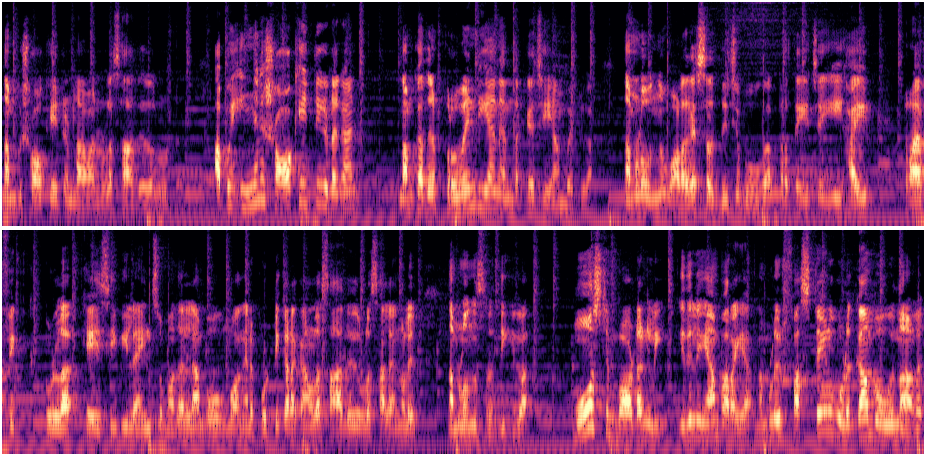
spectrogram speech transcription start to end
നമുക്ക് ഷോക്ക് ഏറ്റ് ഉണ്ടാവാനുള്ള സാധ്യതകളുണ്ട്. അപ്പോൾ ഇങ്ങനെ ഷോക്ക് ഏറ്റ് കിടക്കാൻ നമുക്കതിനെ പ്രിവെന്റ് ചെയ്യാൻ എന്തൊക്കെ ചെയ്യാൻ പറ്റുക? നമ്മളൊന്ന് വളരെ ശ്രദ്ധിച്ചു പോവുക. പ്രത്യേകിച്ച് ഈ ഹൈ ട്രാഫിക് ഉള്ള കെ സി ബി ലൈൻസും അതെല്ലാം പോകുമ്പോൾ അങ്ങനെ പൊട്ടിക്കിടക്കാനുള്ള സാധ്യതയുള്ള സ്ഥലങ്ങളിൽ നമ്മളൊന്ന് ശ്രദ്ധിക്കുക. മോസ്റ്റ് ഇമ്പോർട്ടന്റ്ലി ഇതിൽ ഞാൻ പറയുക നമ്മളൊരു ഫസ്റ്റ് എയ്ഡ് കൊടുക്കാൻ പോകുന്ന ആൾ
